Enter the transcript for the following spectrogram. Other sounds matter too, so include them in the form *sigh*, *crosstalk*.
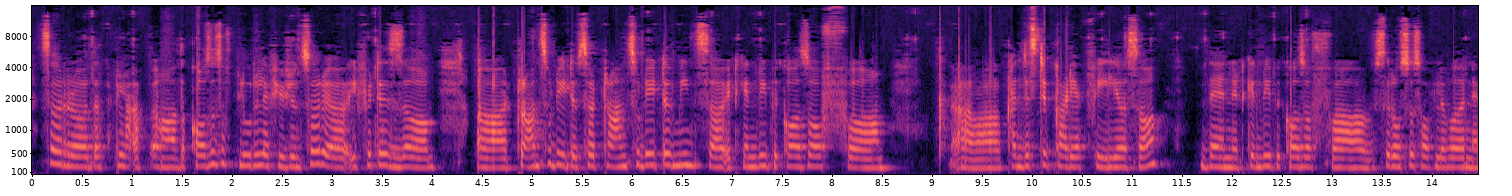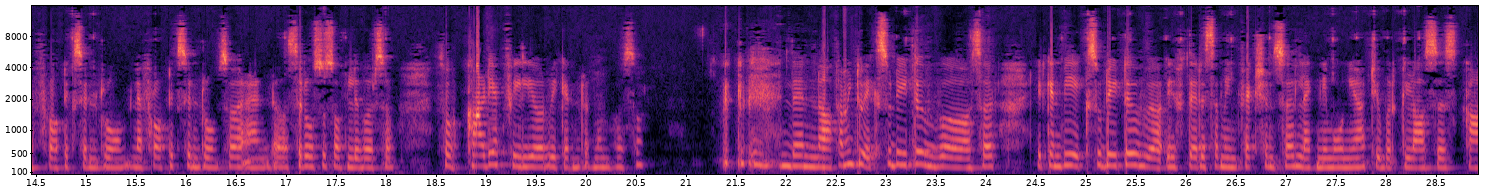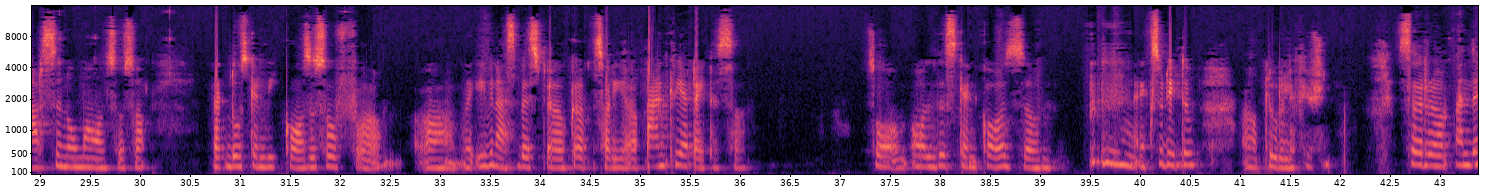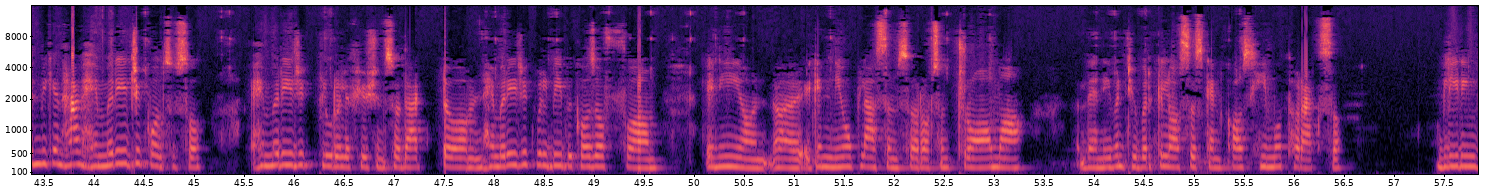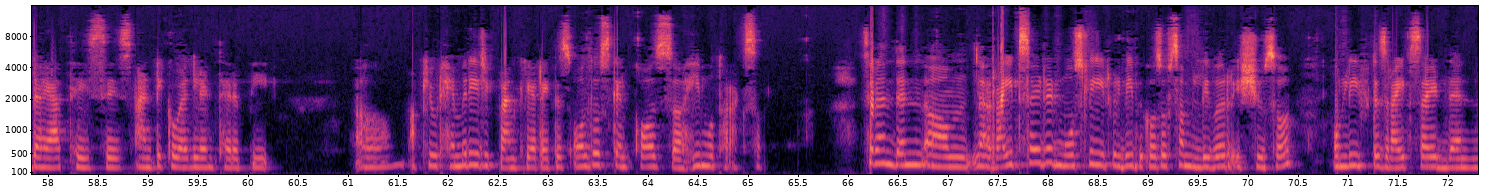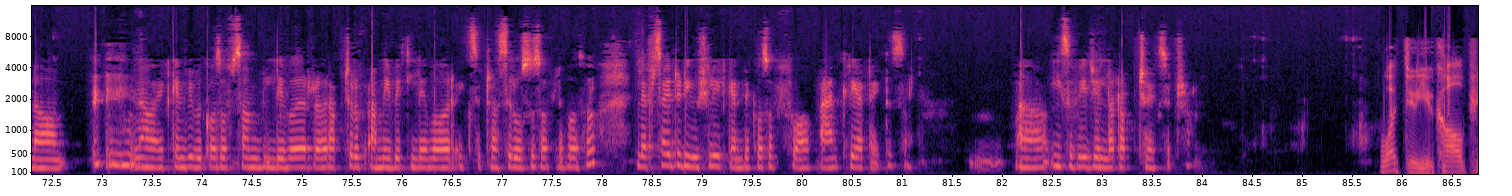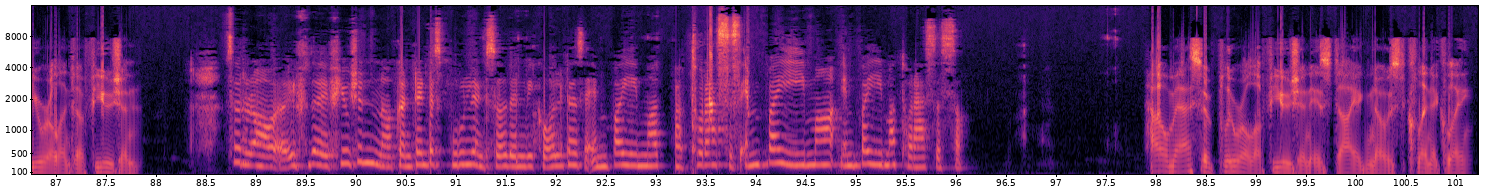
Sir, uh, the uh, the causes of pleural effusion, sir, uh, if it is uh, uh, transudative, sir, transudative means uh, it can be because of uh, uh, congestive cardiac failure, sir. Then it can be because of uh, cirrhosis of liver, nephrotic syndrome, nephrotic syndrome, sir, and uh, cirrhosis of liver, sir. So cardiac failure we can remember, sir. *clears throat* then uh, coming to exudative, uh, sir, it can be exudative uh, if there is some infection, sir, like pneumonia, tuberculosis, carcinoma also, sir. That those can be causes of uh, even asbest, sorry, pancreatitis, sir. So all this can cause um, *clears throat* exudative uh, pleural effusion. Sir, uh, and then we can have hemorrhagic also, sir. Hemorrhagic pleural effusion. So that um, hemorrhagic will be because of um, any, uh, uh, again, neoplasm, sir, or some trauma. Then even tuberculosis can cause hemothorax. Bleeding diathesis, anticoagulant therapy, uh, acute hemorrhagic pancreatitis, all those can cause uh, hemothorax, sir. And then um, right sided mostly it will be because of some liver issue, sir. Only if it is right side, then uh, *clears throat* uh, it can be because of some liver uh, rupture of amoebic liver, etc., cirrhosis of liver, sir. Left sided usually it can be because of uh, pancreatitis, sir. Uh, esophageal rupture, etc. What do you call purulent effusion? Sir, uh, if the effusion uh, content is purulent, sir, then we call it as empyema uh, thoracis. Empyema, empyema thoracis, sir. How massive pleural effusion is diagnosed clinically?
